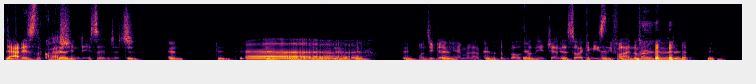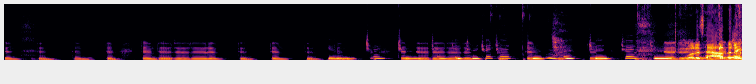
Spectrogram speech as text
That is the question, isn't it? Uh... Once you're done here, I'm gonna put them both on the agenda so I can easily find them. what is happening?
